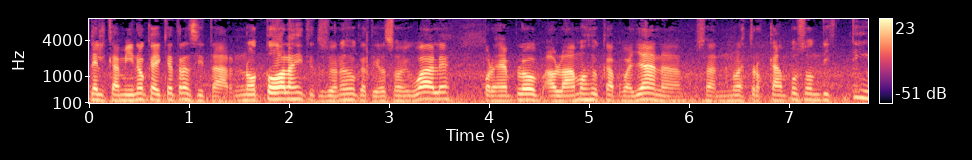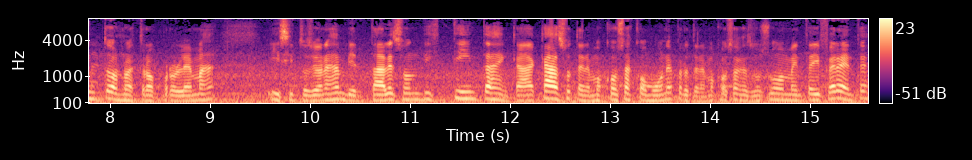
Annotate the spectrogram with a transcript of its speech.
del, camino que hay que transitar. No todas las instituciones educativas son iguales. Por ejemplo, hablábamos de UCAP Guayana. O sea, nuestros campos son distintos, nuestros problemas y situaciones ambientales son distintas en cada caso. Tenemos cosas comunes, pero tenemos cosas que son sumamente diferentes.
